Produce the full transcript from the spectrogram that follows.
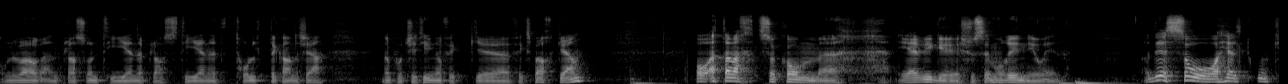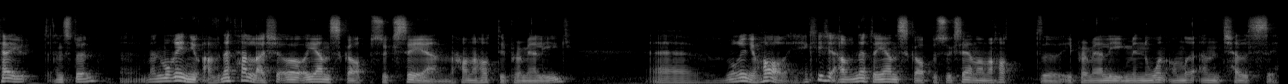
om det var en plass rundt tiendeplass, tiende til tolvte kanskje, når Pochettino fikk, uh, fikk sparken. Og etter hvert så kom eh, evige José Mourinho inn. Og Det så helt ok ut en stund, eh, men Mourinho evnet heller ikke å gjenskape suksessen han har hatt i Premier League. Eh, Mourinho har egentlig ikke evnet å gjenskape suksessen han har hatt eh, i Premier League med noen andre enn Chelsea.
